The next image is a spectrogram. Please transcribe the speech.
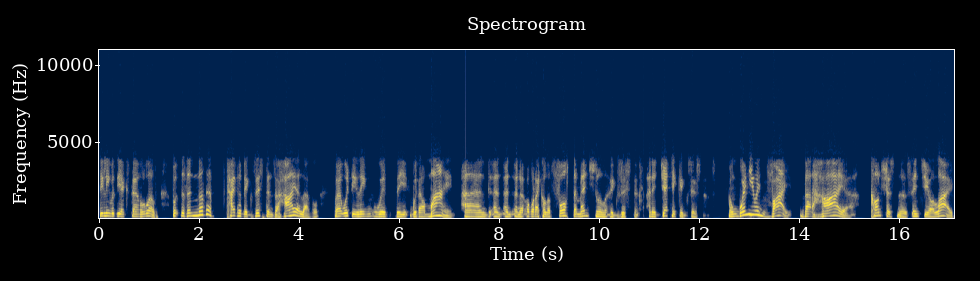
dealing with the external world. But there's another type of existence, a higher level, where we're dealing with the with our mind and and, and, and a, what I call a fourth dimensional existence, energetic existence. And when you invite that higher consciousness into your life,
